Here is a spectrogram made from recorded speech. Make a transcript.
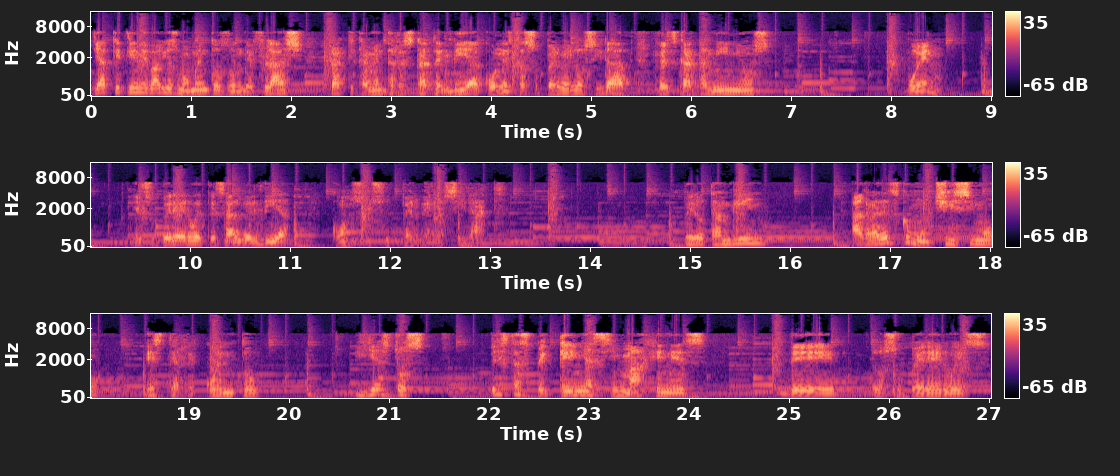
ya que tiene varios momentos donde Flash prácticamente rescata el día con esta super velocidad, rescata niños. Bueno, el superhéroe que salve el día con su super velocidad pero también agradezco muchísimo este recuento y estos, estas pequeñas imágenes de los superhéroes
